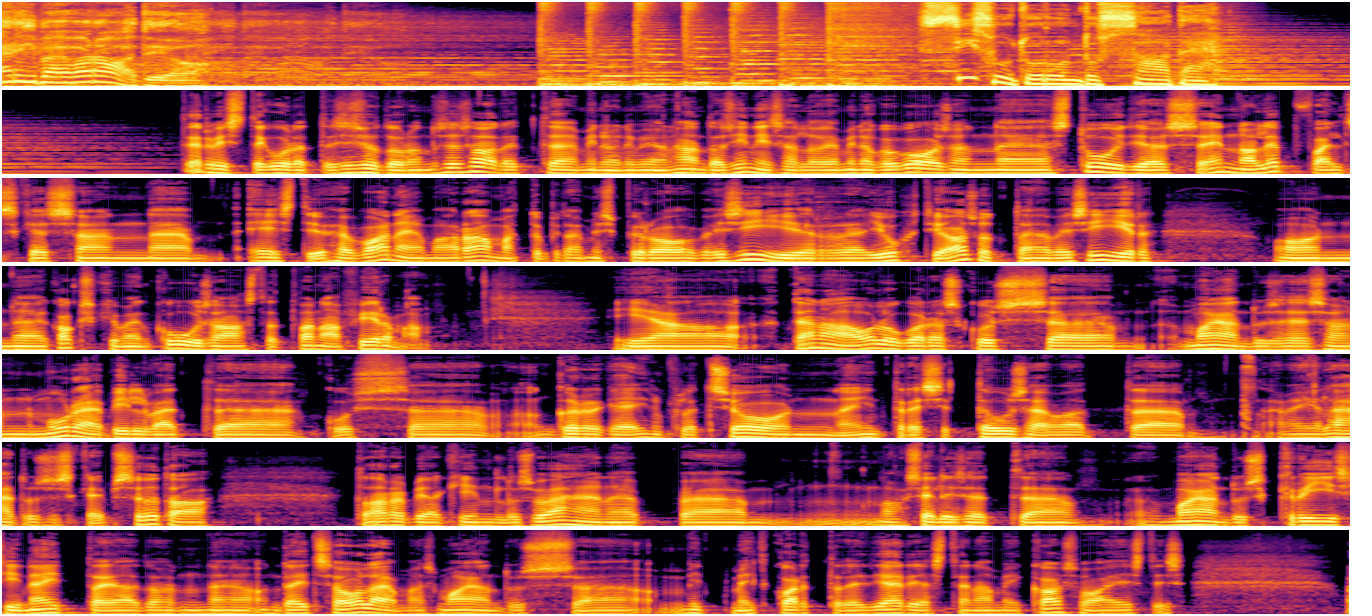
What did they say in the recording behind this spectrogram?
Äripäevaraadio. sisuturundussaade. Tervist, te kuulate sisuturunduse saadet, minu nimi on Hando Sinisalu ja minuga koos on äh, stuudios Enno Leppvalts, kes on äh, Eesti ühe vanema raamatupidamisbüroo Visiir juht ja asutaja, Visiir on äh, kakskümmend kuus aastat vana firma ja täna olukorras, kus äh, majanduses on murepilved, äh, kus äh, on kõrge inflatsioon, intressid tõusevad, meie läheduses käib sõda, tarbijakindlus väheneb, noh, sellised majanduskriisi näitajad on, on täitsa olemas, majandus mitmeid kvartaleid järjest enam ei kasva Eestis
